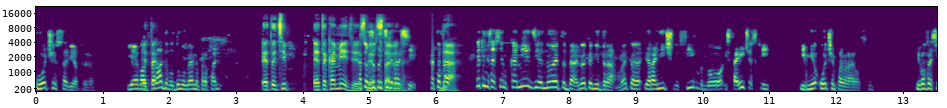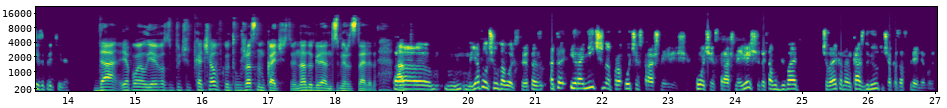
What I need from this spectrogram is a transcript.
Очень советую. Я его Это- откладывал, думал, наверное, про поли- Это тип... Это комедия который «Смерть запретили в Сталина». России. Это, Да. это не совсем комедия, но это да, но это не драма. Это ироничный фильм, но исторический, и мне очень понравился. Его в России запретили. Да, я понял, я его качал в каком-то ужасном качестве. Надо глянуть «Смерть Сталина». А- Э, м, Я получил удовольствие. Это, это иронично про очень страшные вещи. Очень страшные вещи. То есть там убивают человека, наверное, каждую минуту человека застреливают.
